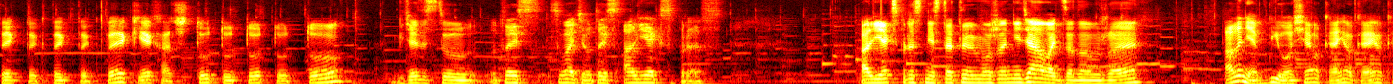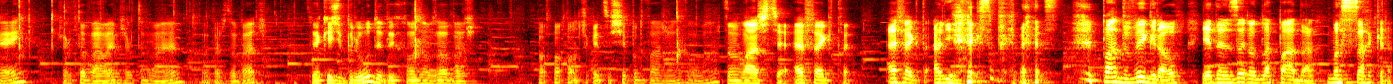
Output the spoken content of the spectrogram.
pyk, pyk, pyk, pyk, pyk, jechać tu, tu, tu, tu, tu. Gdzie jest tu? No to jest, słuchajcie, to jest AliExpress. AliExpress niestety może nie działać za dobrze. Ale nie, wbiło się, okej, okay, okej, okay, okej. Okay. Żartowałem, żartowałem. Zobacz, zobacz. Tu jakieś brudy wychodzą, zobacz. O, o, o, czekaj, coś się podważa, zobacz. Zobaczcie, efekt. Efekt AliExpress. Pad wygrał. 1-0 dla pada. Masakra.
